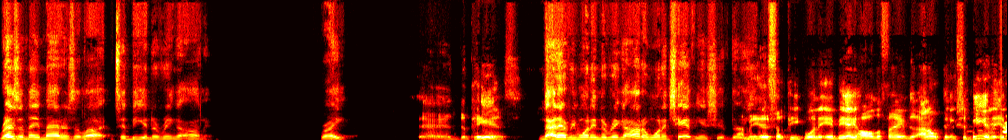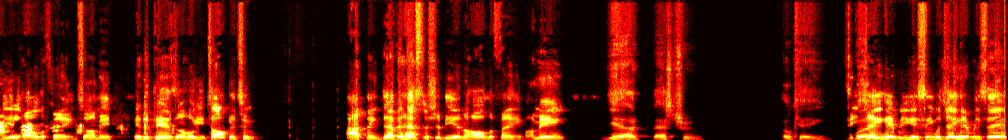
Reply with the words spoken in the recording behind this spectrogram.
resume matters a lot to be in the Ring of Honor, right? It depends. Not everyone in the Ring of Honor won a championship, though. I mean, there's some people in the NBA Hall of Fame that I don't think should be in the NBA Hall of Fame. So I mean, it depends on who you're talking to. I think Devin Hester should be in the Hall of Fame. I mean, yeah, that's true. Okay. But, Jay Henry, you can see what Jay Henry said.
